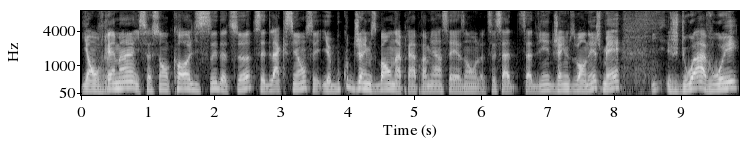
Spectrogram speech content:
Ils ont vraiment, ils se sont calissés de ça. C'est de l'action. C'est... Il y a beaucoup de James Bond après la première saison. Là. Tu sais, Ça, ça devient James Bondish, mais je dois avouer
